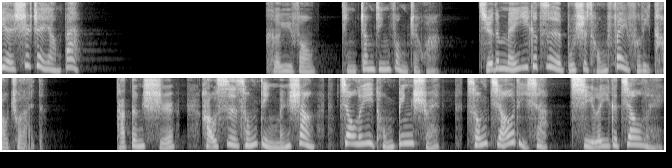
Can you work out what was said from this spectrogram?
也是这样办。何玉凤听张金凤这话，觉得没一个字不是从肺腑里掏出来的。她当时好似从顶门上浇了一桶冰水，从脚底下起了一个焦雷。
